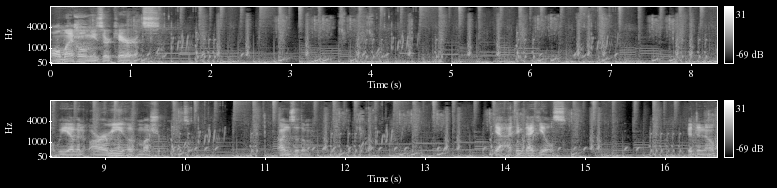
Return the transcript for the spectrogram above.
All my homies are carrots. We have an army of mushrooms. Tons of them. Yeah, I think that heals. Good to know.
